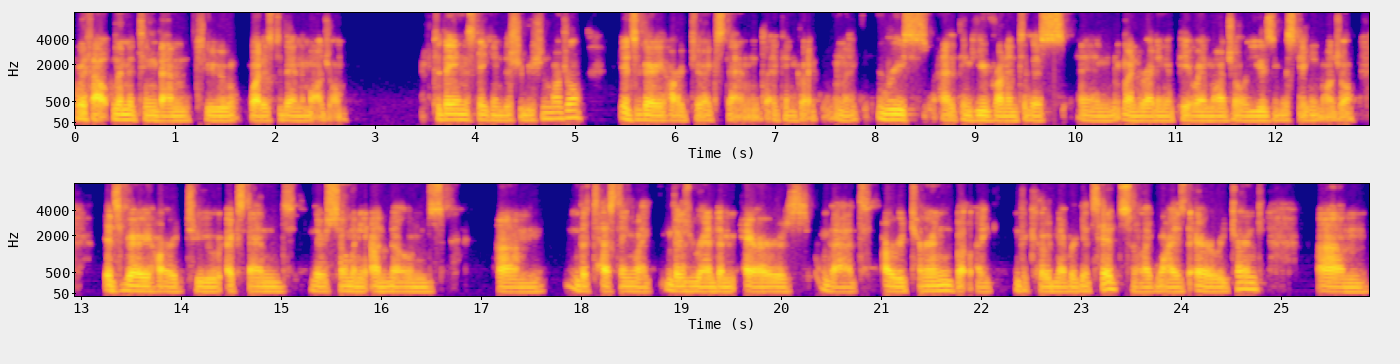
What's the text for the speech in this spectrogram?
without limiting them to what is today in the module. Today in the staking distribution module, it's very hard to extend. I think like like Reese, I think you've run into this in when writing a POA module using the staking module. It's very hard to extend. There's so many unknowns. Um, the testing, like there's random errors that are returned, but like the code never gets hit. So like why is the error returned? um,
